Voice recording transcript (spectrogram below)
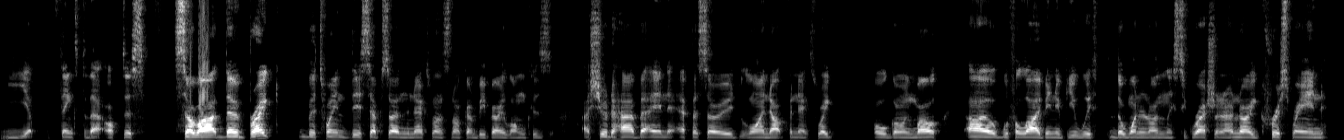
Yep, thanks for that, Optus. So uh, the break between this episode and the next one, it's not going to be very long because I should have an episode lined up for next week, all going well, uh, with a live interview with the one and only Segression. I know Chris Rand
